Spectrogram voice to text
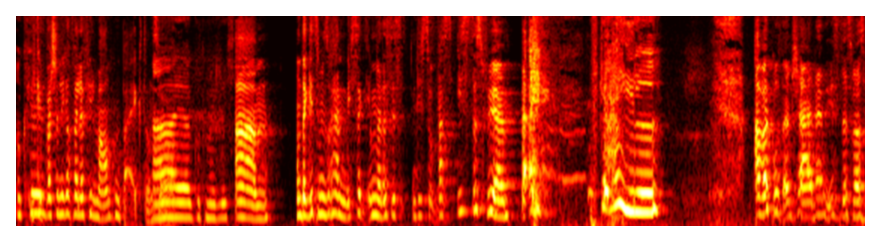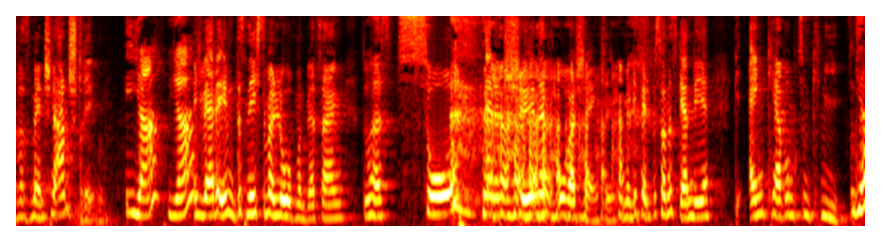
Okay. Ich glaube wahrscheinlich auch, weil er viel Mountainbiked und so. Ah, ja, gut möglich. Ähm, und da geht es mir so rein und ich sag immer, das ist nicht so, was ist das für ein Bein? Geil! Aber gut, anscheinend ist das was, was Menschen anstreben. Ja, ja. Ich werde ihm das nächste Mal loben und werde sagen, du hast so einen schönen Oberschenkel. Mir gefällt besonders gern die, die Einkerbung zum Knie. Ja,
